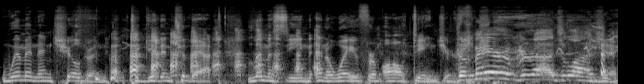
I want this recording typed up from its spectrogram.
women and children to get into that limousine and away from all danger? The mayor of Garage Logic.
